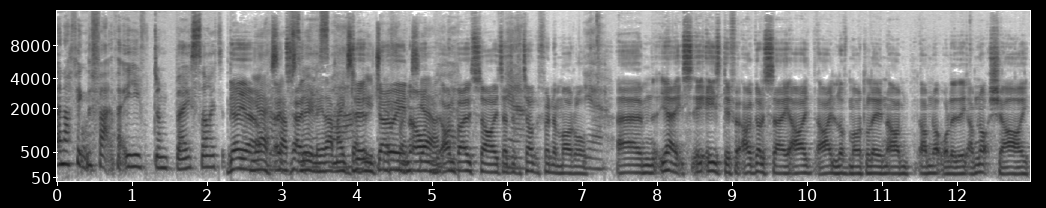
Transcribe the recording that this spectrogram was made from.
And I think the fact that you've done both sides of the Yeah, yeah, Yes, I'd absolutely. say- That makes a Do- huge going difference. on, yeah. on both sides as a photographer and a model. Yeah. um, yeah, it's, it is different. I've got to say, I, I love modelling. I'm I'm not one of the I'm not shy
